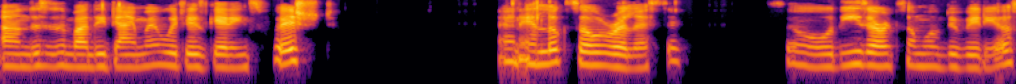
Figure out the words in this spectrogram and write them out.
And this is about the diamond which is getting squished. And it looks so realistic. So these are some of the videos.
